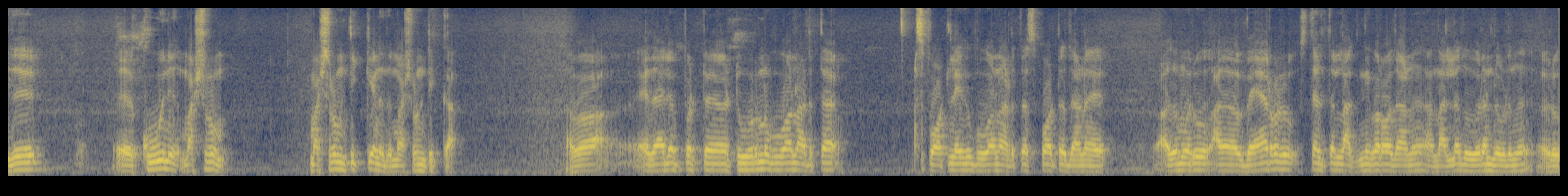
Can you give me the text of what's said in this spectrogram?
ഇത് കൂന് മഷ്റൂം മഷ്റൂം ടിക്കയാണിത് മഷ്റൂം ടിക്ക അപ്പോൾ ഏതായാലും ഇപ്പോൾ ടൂറിന് പോകാൻ അടുത്ത സ്പോട്ടിലേക്ക് പോകാൻ അടുത്ത സ്പോട്ട് ഇതാണ്. അതും ഒരു വേറൊരു സ്ഥലത്തുള്ള അഗ്നിപർവതമാണ് നല്ല ദൂരമുണ്ട് ഇവിടുന്ന്. ഒരു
